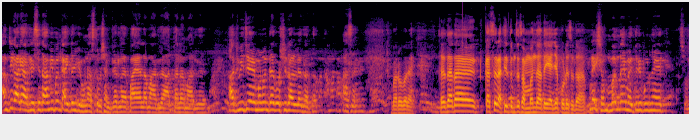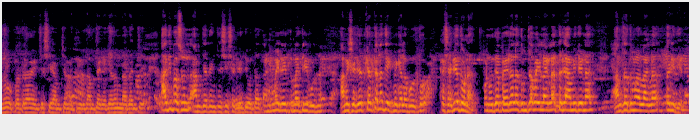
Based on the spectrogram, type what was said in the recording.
आमची गाडी आदली असते तर आम्ही पण काहीतरी घेऊन असतो शंकरला पायाला मारलं हाताला मारलं. आज विजय आहे म्हणून त्या गोष्टी टाळल्या जातात. असं बरोबर आहे. तर दादा कसं राहतील तुमचा संबंध आता याच्यापुढे सुद्धा? नाही संबंध आहे मैत्रीपूर्ण आहेत. सोनू उपतराव यांच्याशी आमचे मैत्री होतात आमच्या गजानन दादांचे. आधीपासून आमच्या त्यांच्याशी शर्यती होतात आणि मैत्री मैत्रीपूर्ण. आम्ही शर्यत करतानाच एकमेकाला बोलतो. का शर्यत होणार? पण उद्या पहिल्याला तुमचा बैल लागला तरी आम्ही देणार. आमचा तुम्हाला लागला तरी देणार.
